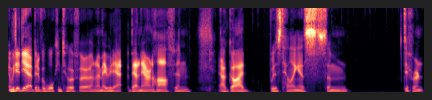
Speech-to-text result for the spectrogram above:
and we did yeah a bit of a walking tour for I don't know maybe about an hour and a half, and our guide was telling us some different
